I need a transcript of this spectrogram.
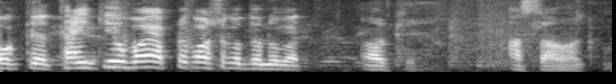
ওকে থ্যাংক ইউ ভাই আপনাকে অসংখ্য ধন্যবাদ। ওকে আসসালামু আলাইকুম।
